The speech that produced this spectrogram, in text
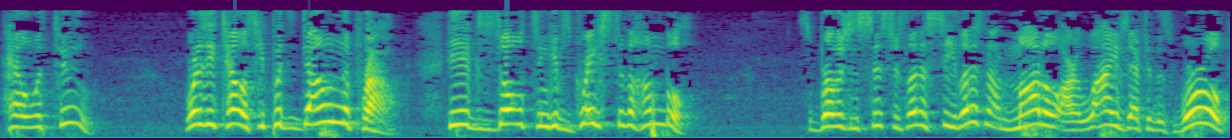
hell with two. What does he tell us? He puts down the proud. He exalts and gives grace to the humble. So brothers and sisters, let us see, let us not model our lives after this world.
